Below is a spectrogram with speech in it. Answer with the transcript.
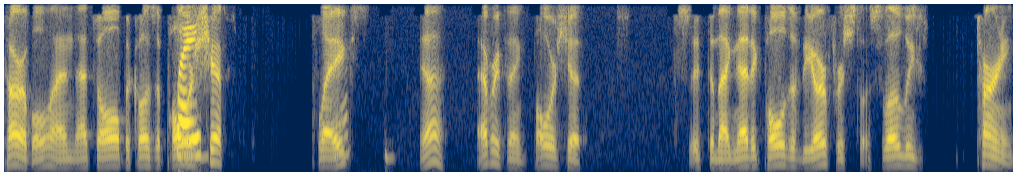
terrible, and that's all because of polar Plagues. shift. Plagues. Yeah, everything. Polar shift. If the magnetic poles of the Earth are sl- slowly turning,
